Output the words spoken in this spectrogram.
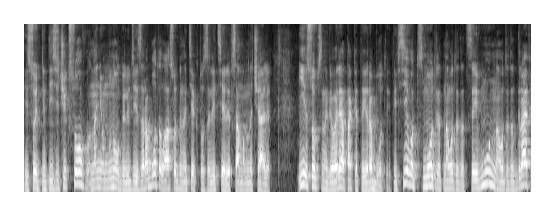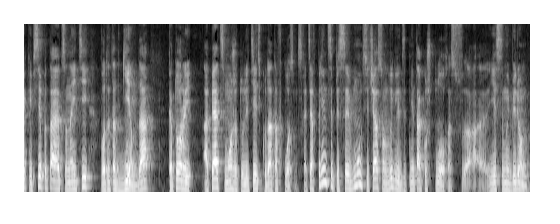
и сотни тысяч иксов. На нем много людей заработало, особенно те, кто залетели в самом начале. И, собственно говоря, так это и работает. И все вот смотрят на вот этот SaveMoon, на вот этот график, и все пытаются найти вот этот гем, да, который опять сможет улететь куда-то в космос. Хотя, в принципе, SaveMoon сейчас он выглядит не так уж плохо. А, если мы берем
